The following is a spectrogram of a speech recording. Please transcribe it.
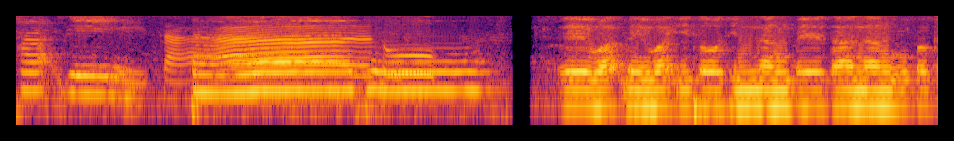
ทะเย สาสาธุธุเอวะเมวะอิโตทินังเปตานังอุปก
